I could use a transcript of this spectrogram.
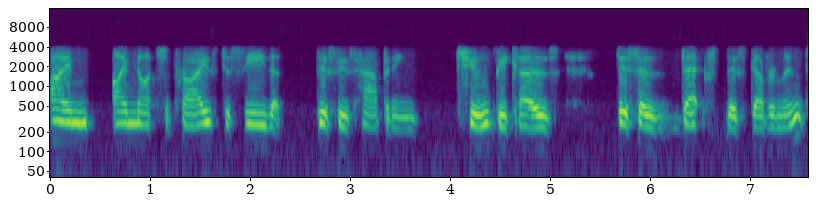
I'm I'm not surprised to see that this is happening too, because this has vexed this government.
